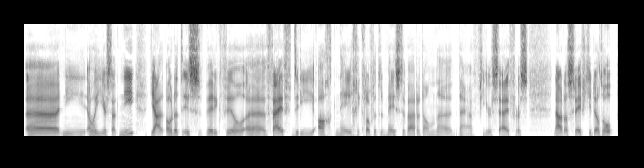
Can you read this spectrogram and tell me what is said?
Uh, ni, oh, hier staat ni. Ja, oh, dat is, weet ik veel, uh, 5, 3, 8, 9. Ik geloof dat het meeste waren dan, uh, nou ja, vier cijfers. Nou, dan schreef je dat op.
